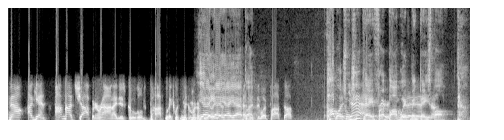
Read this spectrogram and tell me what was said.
Now, again, I'm not shopping around. I just googled Bob Wickman memorabilia. Yeah, yeah, yeah, yeah. But this is what popped up. How But, much would yeah, you pay for sure, a Bob Wickman a, you know, baseball?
